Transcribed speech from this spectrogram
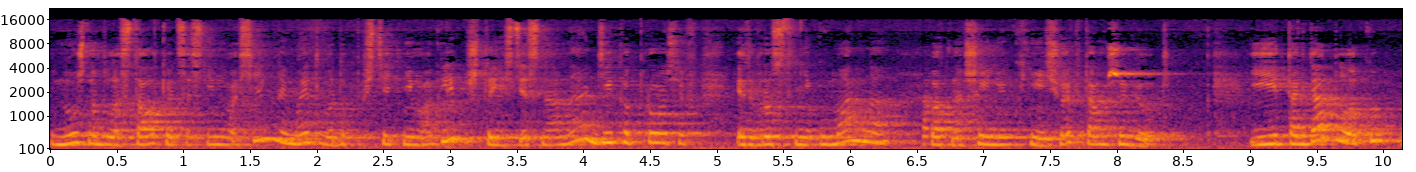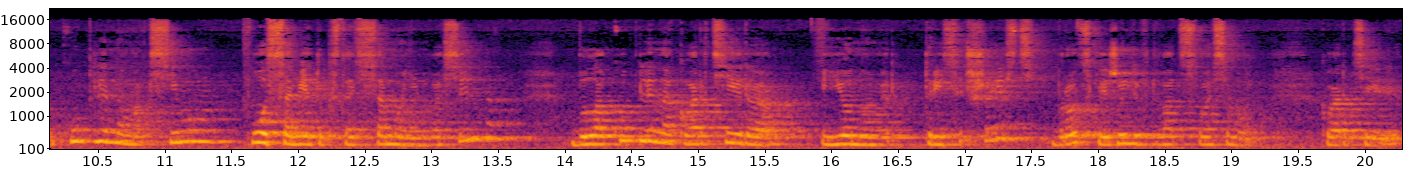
нужно было сталкиваться с Ниной Васильевной, мы этого допустить не могли, потому что, естественно, она дико против, это просто негуманно по отношению к ней, человек там живет. И тогда была куплена Максимом, по совету, кстати, самой Нины Васильевны, была куплена квартира, ее номер 36, Бродская жили в 28-й квартире.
